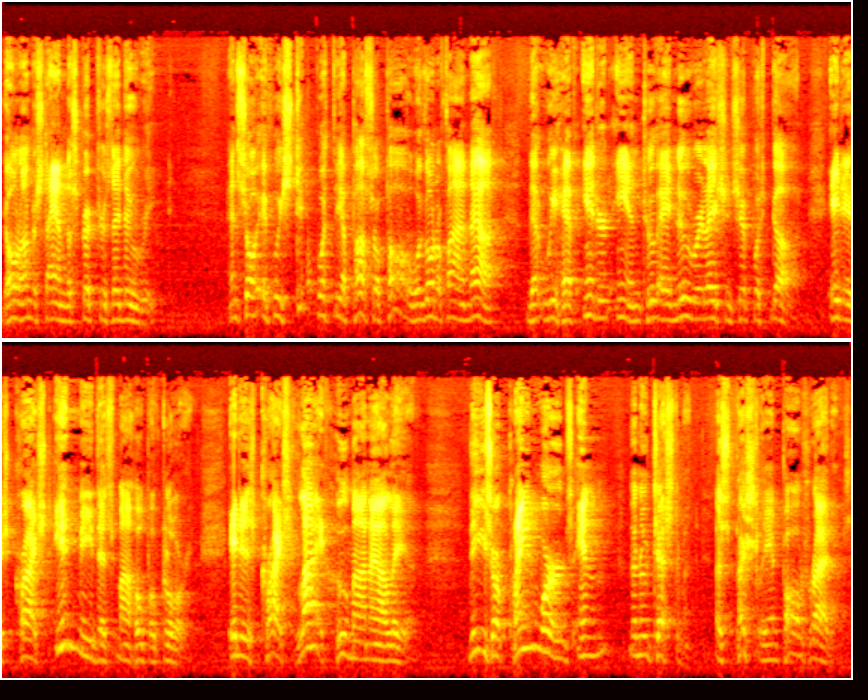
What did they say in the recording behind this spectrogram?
don't understand the scriptures they do read. And so, if we stick with the Apostle Paul, we're going to find out that we have entered into a new relationship with God. It is Christ in me that's my hope of glory. It is Christ's life whom I now live. These are plain words in the New Testament, especially in Paul's writings.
